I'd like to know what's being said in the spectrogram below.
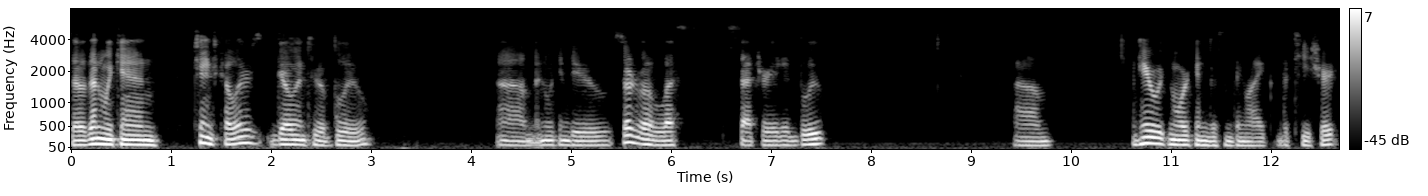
So then we can change colors, go into a blue, um, and we can do sort of a less saturated blue. Um, and here we can work into something like the t-shirt.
